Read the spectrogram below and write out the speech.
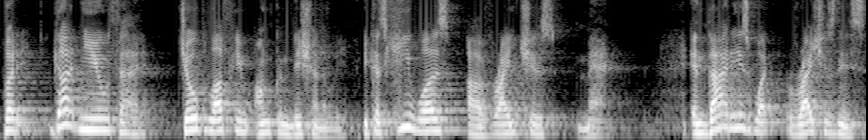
But God knew that Job loved him unconditionally because he was a righteous man. And that is what righteousness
